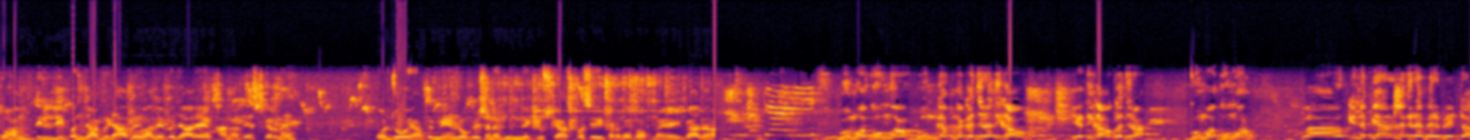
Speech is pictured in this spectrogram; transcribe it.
तो हम दिल्ली पंजाबी ढाबे वाले पे जा रहे हैं खाना टेस्ट करने। और जो यहाँ पे मेन लोकेशन है घूमने की, उसके आसपास यही पड़ता है तो अपना यहीं पे आ जाना। घूमो घूमो, घूम के अपना गजरा दिखाओ। ये दिखाओ गजरा। घूमो घूमो। वाह, कितने प्यारा लग रहा है मेरे बेटा।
